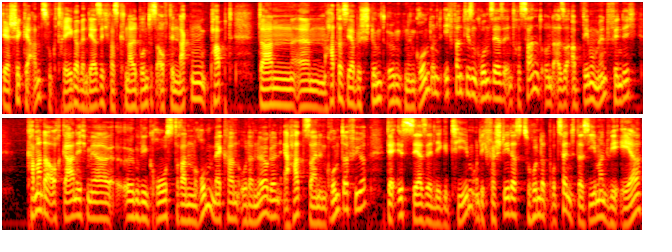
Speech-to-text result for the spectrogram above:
der schicke Anzugträger, wenn der sich was knallbuntes auf den Nacken pappt, habt, dann ähm, hat das ja bestimmt irgendeinen Grund. Und ich fand diesen Grund sehr, sehr interessant. Und also ab dem Moment finde ich, kann man da auch gar nicht mehr irgendwie groß dran rummeckern oder nörgeln. Er hat seinen Grund dafür, der ist sehr, sehr legitim und ich verstehe das zu 100 Prozent, dass jemand wie er,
